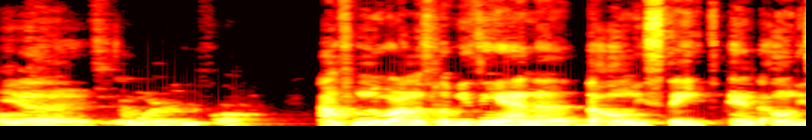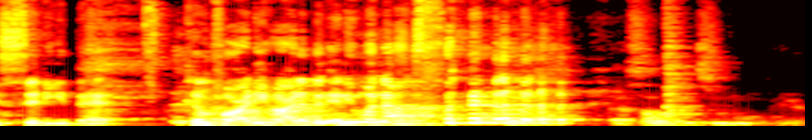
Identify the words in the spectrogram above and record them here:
Yeah. And where are you from? I'm from New Orleans, Louisiana, the only state and the only city that can party harder than anyone else. So, when did you move here?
